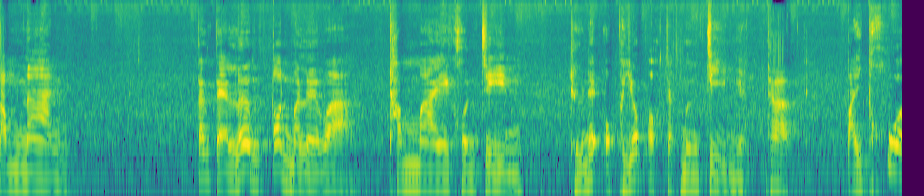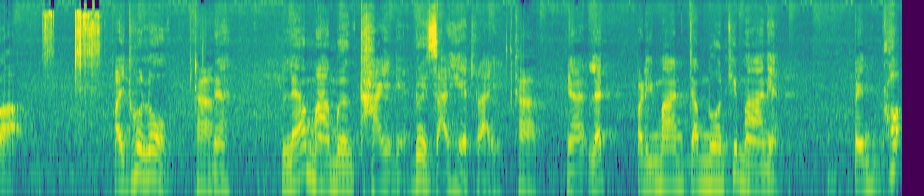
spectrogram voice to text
ตำนาน ตั้งแต่เริ่มต้นมาเลยว่าทำไมคนจีนถึงได้อพยพออกจากเมืองจีนเนี่ยครับไปทั่วไปทั่วโลกครับนะแล้วมาเมืองไทยเนี่ยด้วยสาเหตุไรครับ นะและปริมาณจำนวนที่มาเนี่ยเป็นเพราะ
